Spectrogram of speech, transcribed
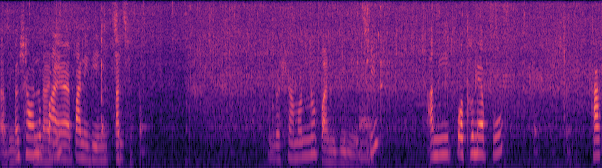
আমি সামান্য পানি দিয়ে নিচ্ছি। আচ্ছা। আমরা সামান্য পানি দিয়ে নিয়েছি। আমি প্রথমে আপু হাফ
